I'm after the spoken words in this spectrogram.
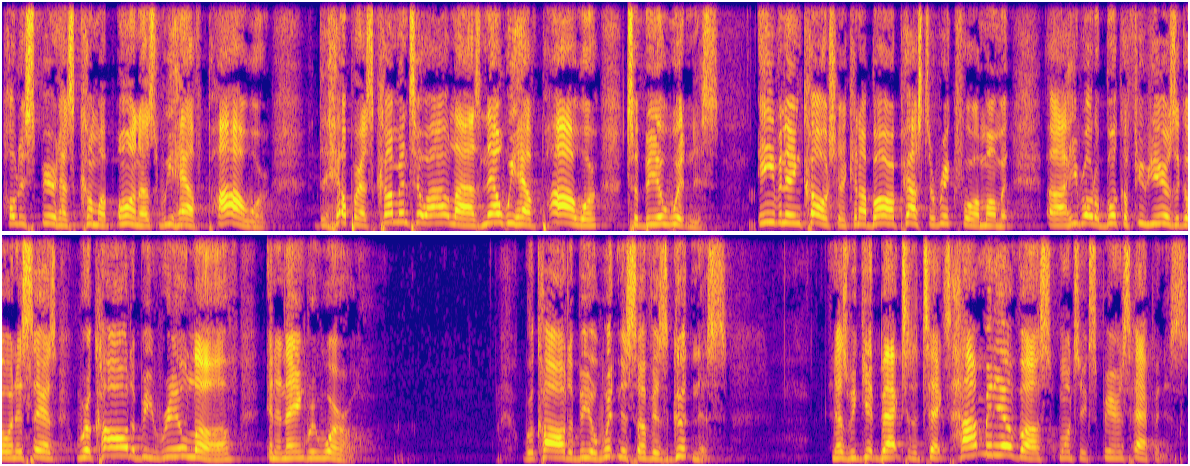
Holy Spirit has come upon us, we have power. The helper has come into our lives. Now we have power to be a witness. Even in culture, can I borrow Pastor Rick for a moment? Uh, he wrote a book a few years ago, and it says, We're called to be real love in an angry world. We're called to be a witness of his goodness. And as we get back to the text, how many of us want to experience happiness?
